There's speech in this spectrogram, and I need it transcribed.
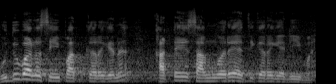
බුදුබණ සිහිපත් කරගෙන කටේ සංවරය ඇති කර ගැනීමයි.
